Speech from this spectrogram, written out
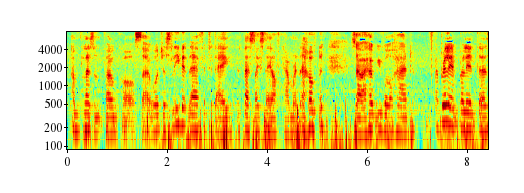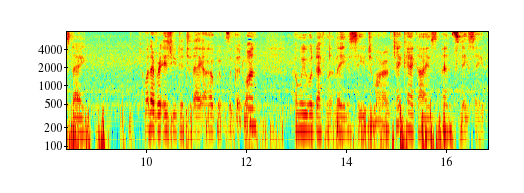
unpleasant phone call, so we'll just leave it there for today. It's best I stay off camera now. so I hope you've all had a brilliant, brilliant Thursday. Whatever it is you did today, I hope it was a good one. And we will definitely see you tomorrow. Take care, guys, and stay safe.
